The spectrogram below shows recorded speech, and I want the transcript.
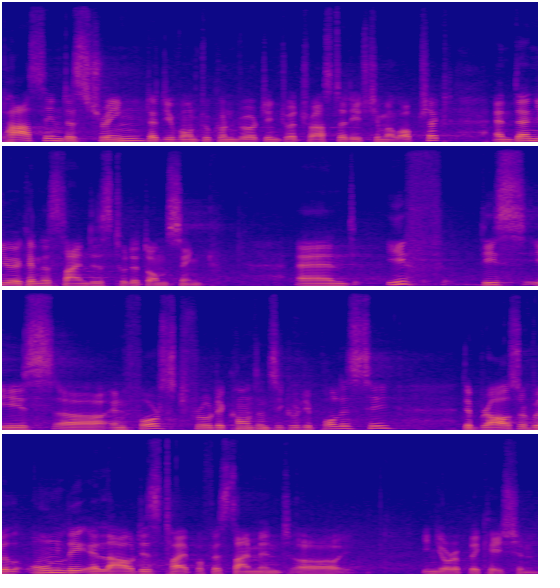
pass in the string that you want to convert into a trusted HTML object, and then you can assign this to the DOM sink. And if this is uh, enforced through the content security policy, the browser will only allow this type of assignment uh, in your application.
